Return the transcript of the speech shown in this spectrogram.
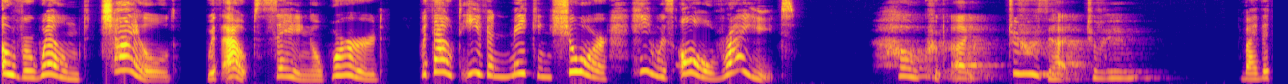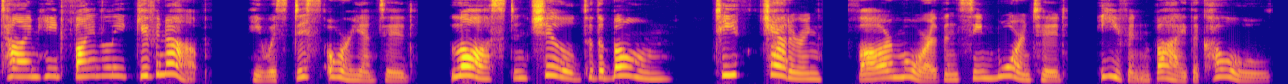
overwhelmed child without saying a word, without even making sure he was all right. How could I do that to him? By the time he'd finally given up, he was disoriented, lost and chilled to the bone, teeth chattering far more than seemed warranted even by the cold.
